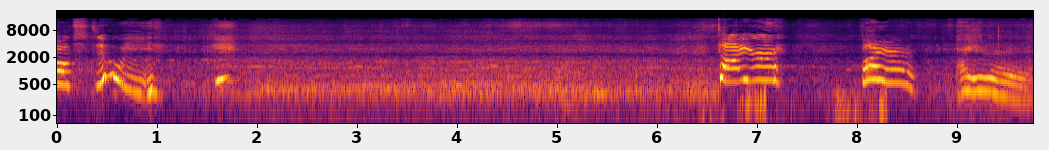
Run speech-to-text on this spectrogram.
me. Fire! Fire! Fire!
